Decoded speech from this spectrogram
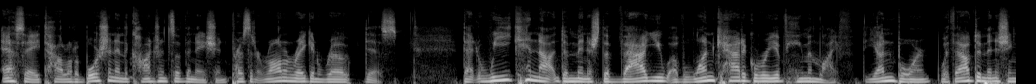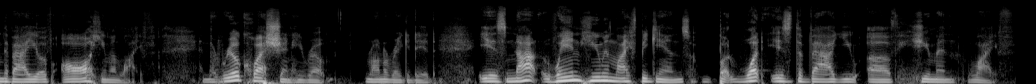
essay titled "Abortion and the Conscience of the Nation," President Ronald Reagan wrote this: that we cannot diminish the value of one category of human life, the unborn, without diminishing the value of all human life. And the real question, he wrote, Ronald Reagan did, is not when human life begins, but what is the value of human life.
